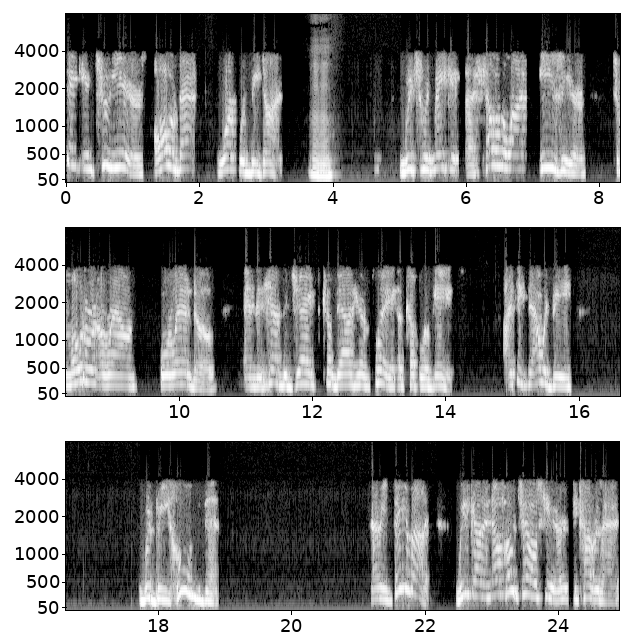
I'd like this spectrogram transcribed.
think in two years, all of that work would be done, Mm-hmm. Which would make it a hell of a lot easier to to motor around Orlando and to have the Jags come down here and play a couple of games. I think that would be would be behoove them. I mean, think about it. We've got enough hotels here to cover that,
